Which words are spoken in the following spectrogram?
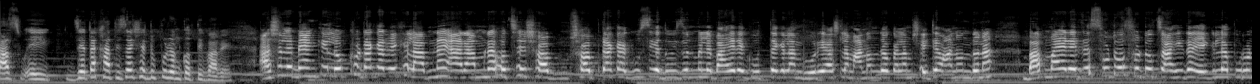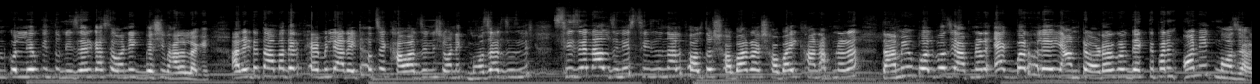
কাজ, এই যেটা খাতে চাই সেটা পূরণ করতে পারে। আসলে ব্যাংকে লক্ষ টাকা রেখে লাভ নাই, আর আমরা হচ্ছে সব সব টাকা গুছিয়ে দুইজন মিলে বাইরে ঘুরতে গেলাম, ঘুরে আসলাম, আনন্দ করলাম, সেটাও আনন্দ না। বাপ মায়ের এই যে ছোট ছোট চাহিদা, এগুলো পূরণ করলেও কিন্তু নিজের কাছে অনেক বেশি ভালো লাগে। আর এটা তো আমাদের ফ্যামিলি আর এটা হচ্ছে খাওয়ার জিনিস, অনেক মজার জিনিস সিজনাল জিনিস সিজনাল ফল তো সবার সবাই খান আপনারা। তা আমিও বলব যে আপনারা একবার হলে এই আমটা অর্ডার করে দেখতে পারেন, অনেক মজার।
